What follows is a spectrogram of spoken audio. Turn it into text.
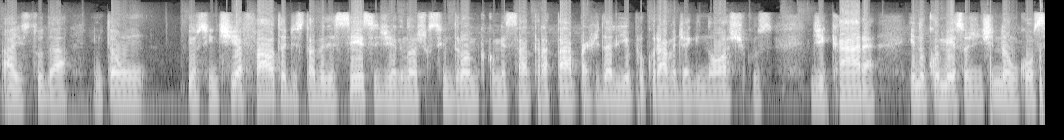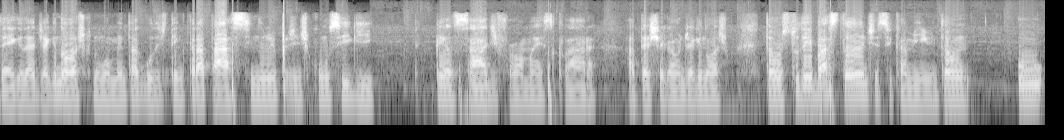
a estudar. Então, eu sentia falta de estabelecer esse diagnóstico sindrômico, começar a tratar a partir dali. Eu procurava diagnósticos de cara, e no começo a gente não consegue dar diagnóstico, no momento agudo a gente tem que tratar a síndrome para a gente conseguir pensar de forma mais clara até chegar a um diagnóstico. Então eu estudei bastante esse caminho. Então o,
